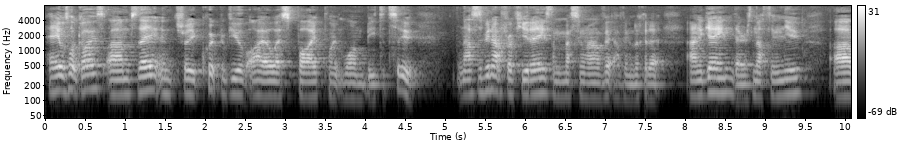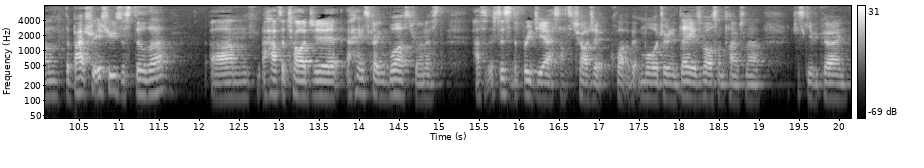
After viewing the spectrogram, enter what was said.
Hey, what's up guys? Um, today I'm going to show you a quick review of iOS 5.1 Beta 2. Now this has been out for a few days, I'm messing around with it, having a look at it, and again, there is nothing new. Um, the battery issues are still there. Um, I have to charge it, I think it's getting worse to be honest. This is the 3GS, I have to charge it quite a bit more during the day as well sometimes now. Just keep it going.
